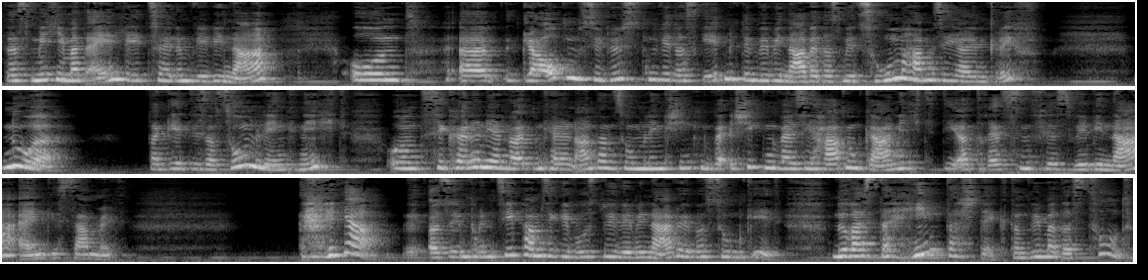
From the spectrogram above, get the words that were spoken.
dass mich jemand einlädt zu einem Webinar und äh, glauben, sie wüssten, wie das geht mit dem Webinar, weil das mit Zoom haben sie ja im Griff. Nur, dann geht dieser Zoom-Link nicht und sie können ihren Leuten keinen anderen Zoom-Link schicken, schicken, weil sie haben gar nicht die Adressen fürs Webinar eingesammelt. Ja, also im Prinzip haben sie gewusst, wie Webinare über Zoom geht. Nur was dahinter steckt und wie man das tut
